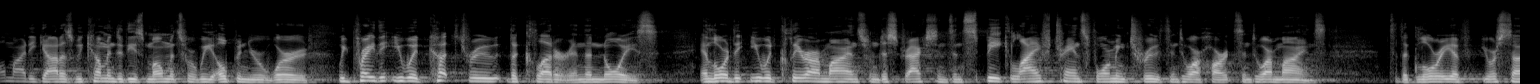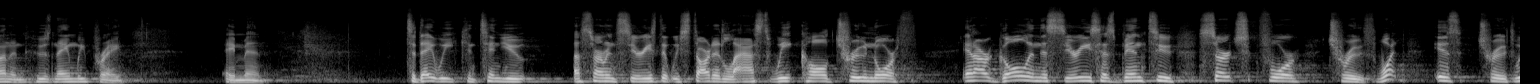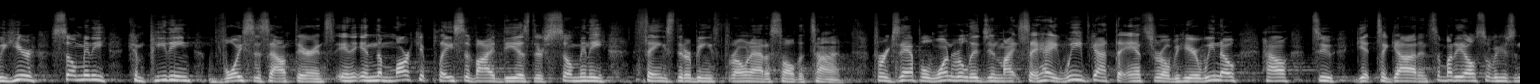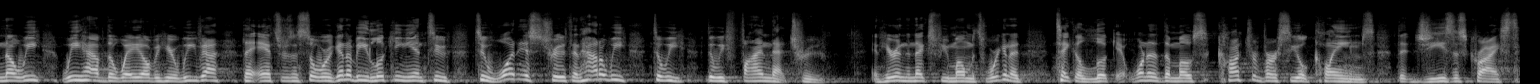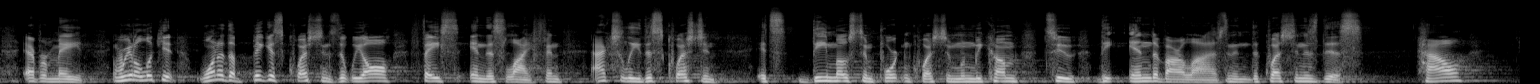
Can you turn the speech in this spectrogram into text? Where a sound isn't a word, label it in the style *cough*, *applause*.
Almighty God, as we come into these moments where we open your word, we pray that you would cut through the clutter and the noise. And Lord, that you would clear our minds from distractions and speak life transforming truth into our hearts, into our minds, to the glory of your Son, in whose name we pray. Amen. Today we continue a sermon series that we started last week called True North. And our goal in this series has been to search for truth. What is truth. We hear so many competing voices out there. And in, in, the marketplace of ideas, there's so many things that are being thrown at us all the time. For example, one religion might say, hey, we've got the answer over here. We know how to get to God. And somebody else over here says, no, we, we have the way over here. We've got the answers. And so we're going to be looking into to what is truth and how do we, do we, do we find that truth? And here in the next few moments, we're going to take a look at one of the most controversial claims that Jesus Christ ever made. And we're going to look at one of the biggest questions that we all face in this life. And actually, this question, it's the most important question when we come to the end of our lives. And the question is this How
